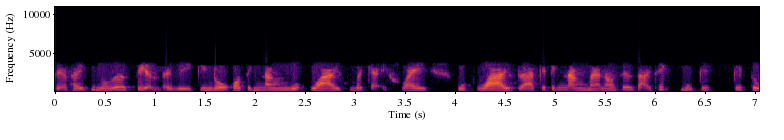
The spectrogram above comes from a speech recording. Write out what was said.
sẽ thấy Kindle rất là tiện tại vì Kindle có tính năng wordwise với cả X-ray. Wordwise là cái tính năng mà nó sẽ giải thích một cái cái từ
